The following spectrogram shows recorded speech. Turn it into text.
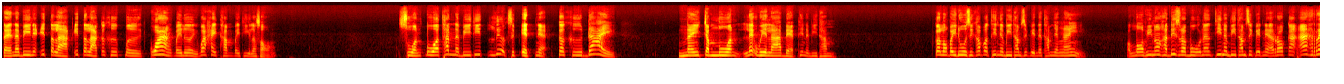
แต่นบีเนี่ยอิตลากอิตลากก็คือเปิดกว้างไปเลยว่าให้ทำไปทีละสองส่วนตัวท่านนาบีที่เลือก 11เนี่ยก็คือได้ ในจำนวนและเวลาแบบที่นบีทำก็ลองไปดูสิครับว่าที่นบีทำสิบเอ็ดเนี่ยทำยังไงอัลลอฮ์พี่น้องฮัดดิสระบุนะที่นบีทำสิบเอ็ดเนี่ยรอกะอะแร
